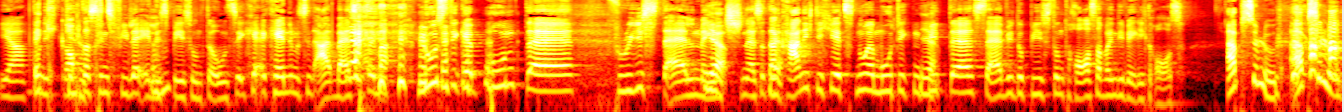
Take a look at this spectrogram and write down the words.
Ja, und ich glaube, da weggerückt. sind viele LSBs unter uns. Ich erkenne, es sind meistens immer lustige, bunte Freestyle-Menschen. Ja. Also da Ja. kann ich dich jetzt nur ermutigen, Ja. bitte sei wie du bist und raus aber in die Welt raus. Absolut, absolut.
